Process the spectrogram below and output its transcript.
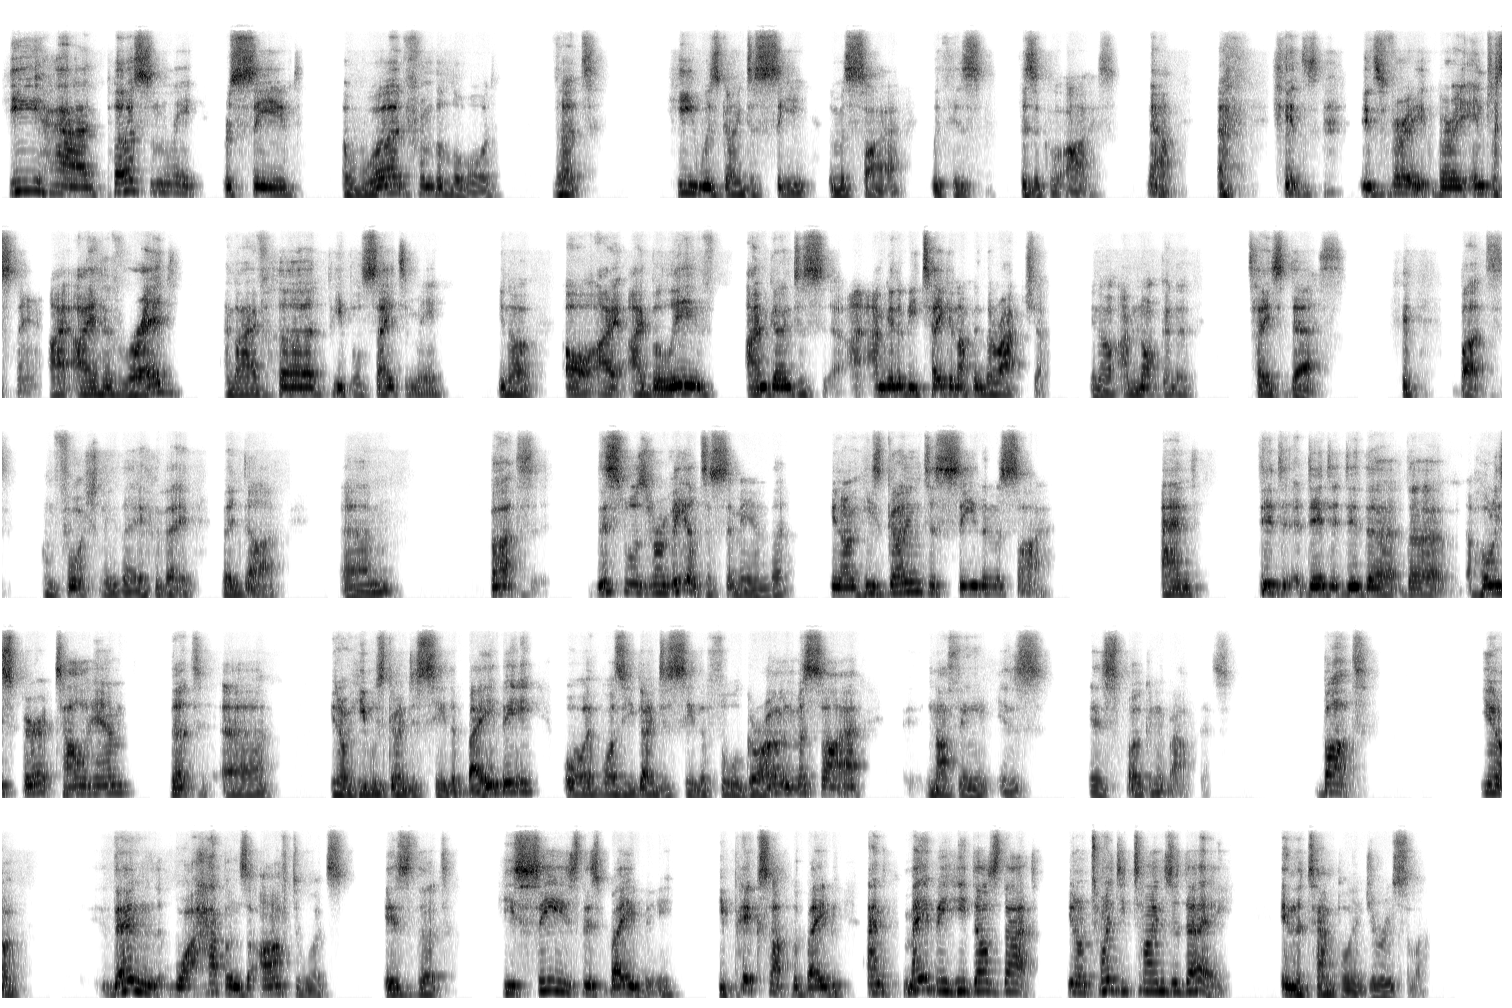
he had personally received a word from the Lord that he was going to see the Messiah with his physical eyes. Now, it's, it's very, very interesting. I, I have read and I've heard people say to me, you know, oh, I, I believe I'm going to, I'm going to be taken up in the rapture. You know, I'm not going to taste death. but unfortunately, they, they, they die. Um, but this was revealed to Simeon that, you know, he's going to see the Messiah. And did, did, did the, the Holy Spirit tell him that, uh, you know, he was going to see the baby or was he going to see the full grown Messiah? Nothing is, is spoken about this. But, you know, then what happens afterwards is that he sees this baby, he picks up the baby, and maybe he does that, you know, 20 times a day in the temple in Jerusalem.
